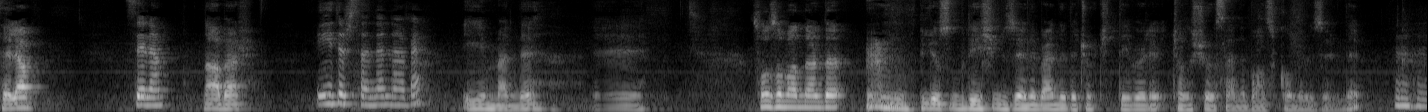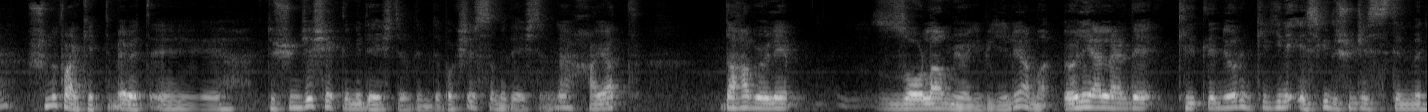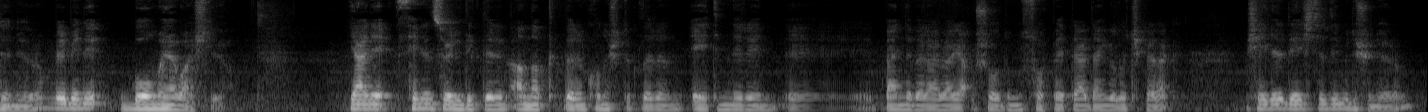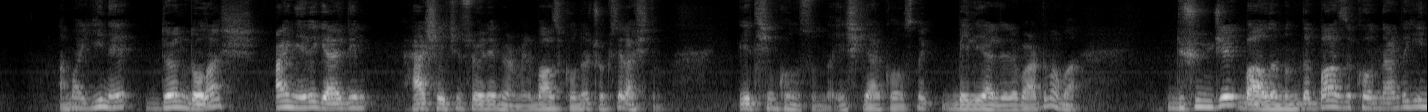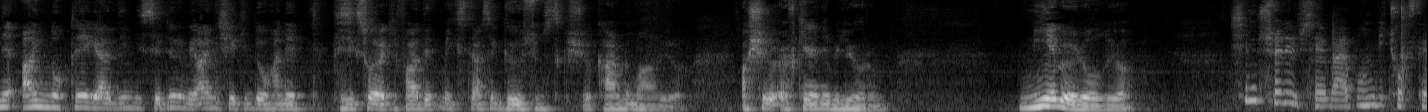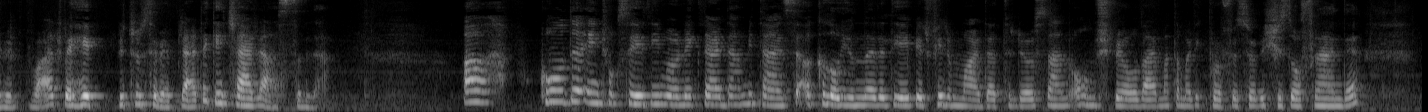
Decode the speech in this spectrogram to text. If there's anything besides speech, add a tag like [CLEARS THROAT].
Selam. Selam. Ne haber? İyidir senden ne haber? İyiyim ben de. Ee, son zamanlarda [CLEARS THROAT] biliyorsun bu değişim üzerine bende de çok ciddi böyle çalışıyoruz seninle bazı konular üzerinde. Hı hı. Şunu fark ettim. Evet, e, düşünce şeklimi değiştirdiğimde, bakış açısımı değiştirdiğimde hayat daha böyle zorlanmıyor gibi geliyor ama öyle yerlerde kilitleniyorum ki yine eski düşünce sistemime dönüyorum ve beni boğmaya başlıyor. Yani senin söylediklerin, anlattıkların, konuştukların, eğitimlerin, e, benle beraber yapmış olduğumuz sohbetlerden yola çıkarak bir şeyleri değiştirdiğimi düşünüyorum. Ama yine dön dolaş aynı yere geldiğim her şey için söylemiyorum. Yani bazı konuları çok güzel açtım. İletişim konusunda, ilişkiler konusunda belli yerlere vardım ama düşünce bağlamında bazı konularda yine aynı noktaya geldiğimi hissediyorum ve aynı şekilde o hani fiziksel olarak ifade etmek isterse göğsüm sıkışıyor, karnım ağrıyor. Aşırı öfkelenebiliyorum. Niye böyle oluyor? Şimdi şöyle bir şey var. Bunun birçok sebebi var ve hep bütün sebepler de geçerli aslında. Ah, konuda en çok sevdiğim örneklerden bir tanesi Akıl Oyunları diye bir film vardı hatırlıyorsan. Olmuş bir olay matematik profesörü şizofrendi.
